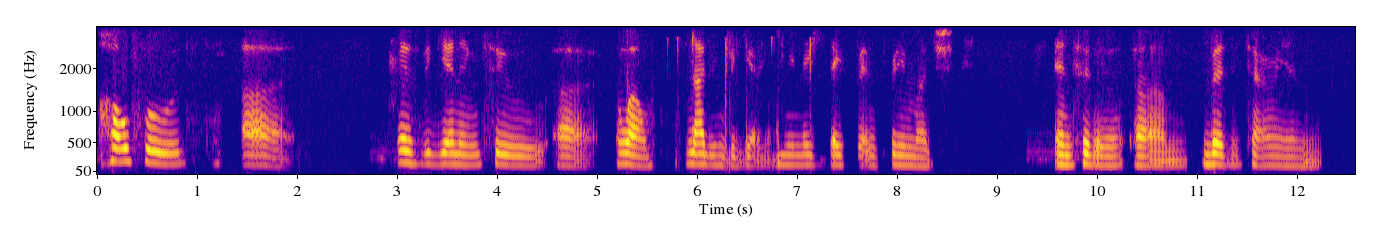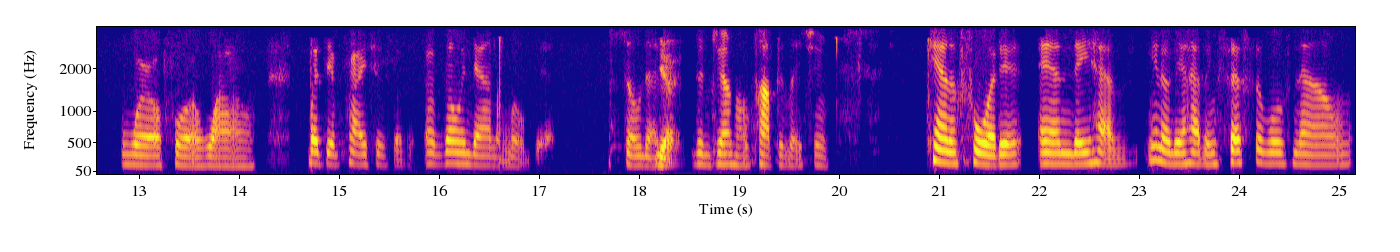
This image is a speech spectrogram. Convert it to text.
Whole Foods uh, is beginning to, uh, well, not even beginning. I mean, they they've been pretty much into the um, vegetarian world for a while, but their prices are, are going down a little bit, so that Yeah. the general population can afford it. And they have, you know, they're having festivals now.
